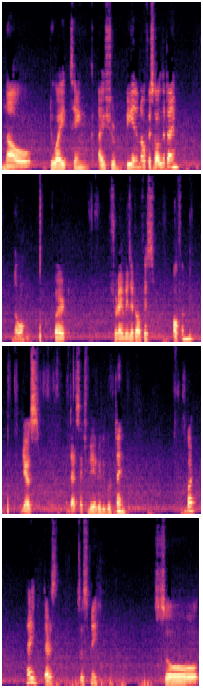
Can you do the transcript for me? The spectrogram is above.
Now, do I think I should be in an office all the time? No, but should I visit office often? Yes, that's actually a really good thing. But hey, that's just me. So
